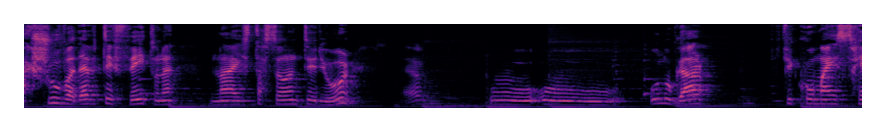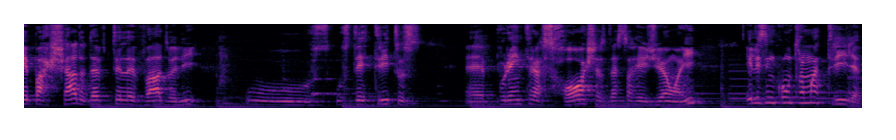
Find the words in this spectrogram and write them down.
a chuva deve ter feito, né, na estação anterior, é, o, o, o lugar ficou mais rebaixado, deve ter levado ali os, os detritos é, por entre as rochas dessa região aí. Eles encontram uma trilha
